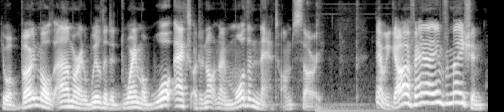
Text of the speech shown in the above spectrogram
He wore bone mold armor and wielded a Dwemer war axe. I do not know more than that. I'm sorry. There we go. I found out information.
